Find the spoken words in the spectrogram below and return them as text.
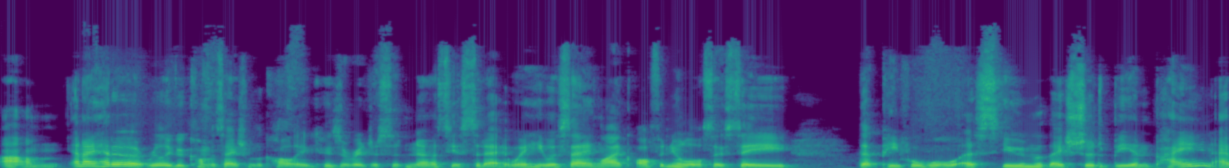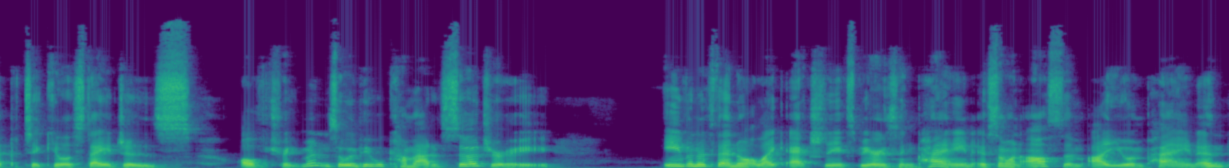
Um, and I had a really good conversation with a colleague who's a registered nurse yesterday, where he was saying like often you'll also see that people will assume that they should be in pain at particular stages of treatment. So when people come out of surgery, even if they're not like actually experiencing pain, if someone asks them, Are you in pain? And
